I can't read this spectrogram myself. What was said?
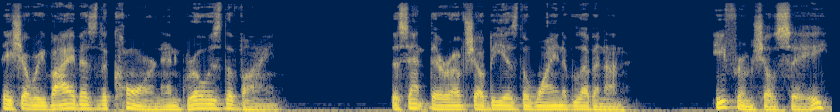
They shall revive as the corn and grow as the vine. The scent thereof shall be as the wine of Lebanon. Ephraim shall say,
